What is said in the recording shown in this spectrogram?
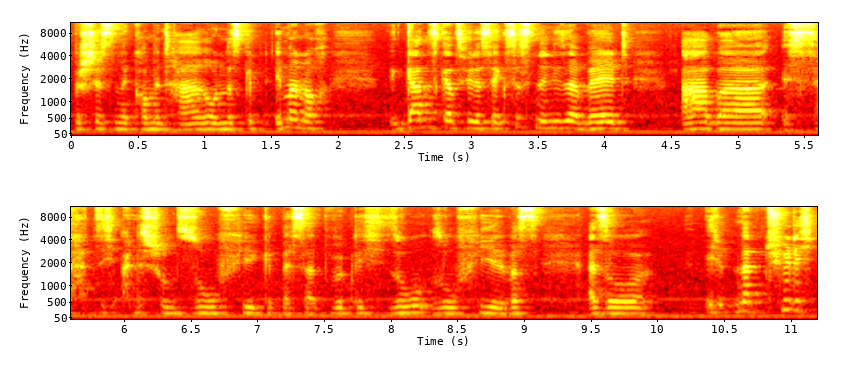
beschissene Kommentare und es gibt immer noch ganz, ganz viele Sexisten in dieser Welt, aber es hat sich alles schon so viel gebessert, wirklich so, so viel. Was, also ich, natürlich,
